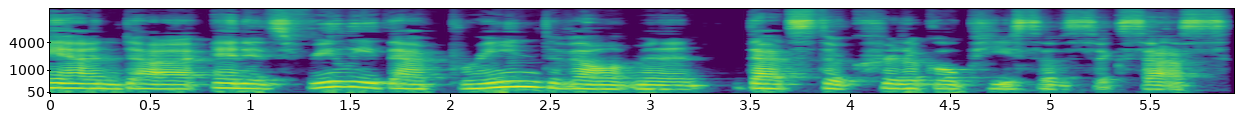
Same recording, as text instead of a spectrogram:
And, uh, and it's really that brain development that's the critical piece of success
